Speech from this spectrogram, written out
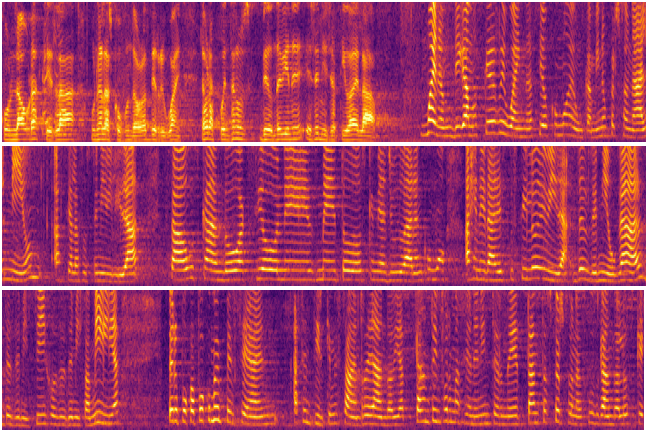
con Laura, que es la, una de las cofundadoras de Rewind. Laura, cuéntanos de dónde viene esa iniciativa de la app. Bueno, digamos que Rewind nació como de un camino personal mío hacia la sostenibilidad. Estaba buscando acciones, métodos que me ayudaran como a generar este estilo de vida desde mi hogar, desde mis hijos, desde mi familia. Pero poco a poco me empecé a, a, sentir que me estaba enredando, había tanta información en internet, tantas personas juzgando a los que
